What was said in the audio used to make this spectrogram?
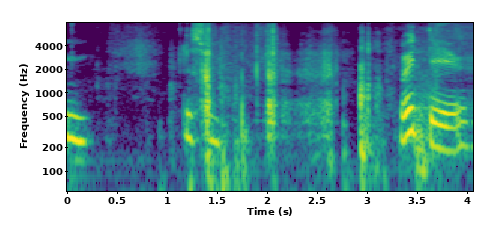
Hmm. This one. Right there.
